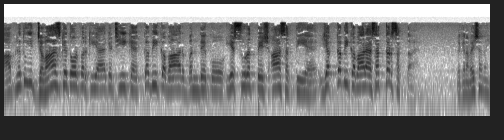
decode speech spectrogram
آپ نے تو یہ جواز کے طور پر کیا ہے کہ ٹھیک ہے، کبھی کبھار بندے کو یہ صورت پیش آ سکتی ہے یا کبھی کبھار ایسا کر سکتا ہے، لیکن ہمیشہ نہیں۔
